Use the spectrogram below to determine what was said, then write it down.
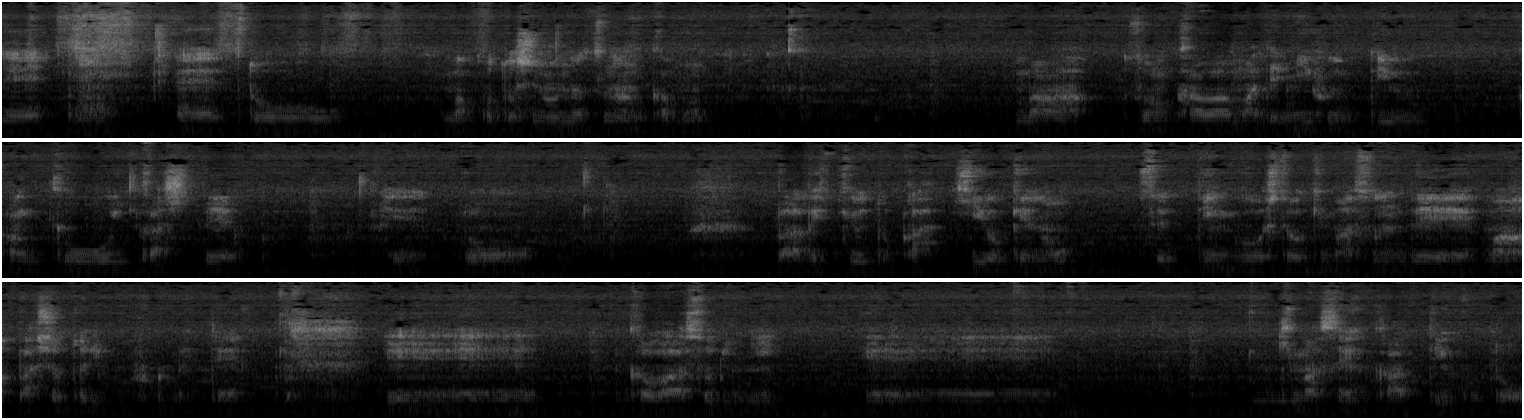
でえっ、ー、と、まあ、今年の夏なんかもまあその川まで2分っていう環境を生かしてえっ、ー、とバーベキューとか日よけのセッティングをしておきますんでまあ場所取りも含めて、えー、川遊びに、えーきませんかっていうことを、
